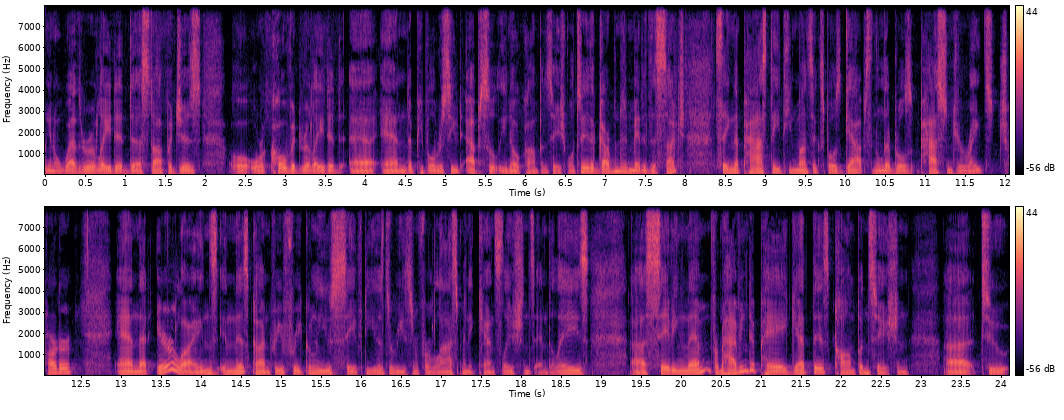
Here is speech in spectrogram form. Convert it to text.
you know weather related uh, stoppages or, or COVID related, uh, and people received absolutely no compensation. Well, today the government admitted as such, saying the past 18 months exposed gaps in the Liberals' passenger rights charter, and that airlines in this country frequently use safety as the reason for last minute cancellations and delays, uh, saving them from having to pay, get this compensation uh, to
